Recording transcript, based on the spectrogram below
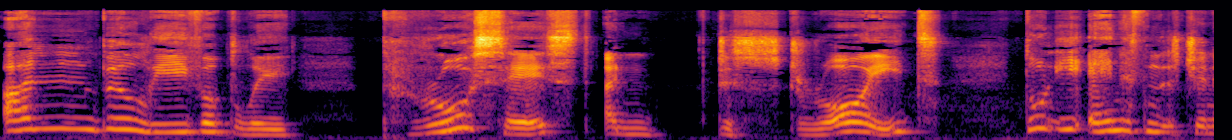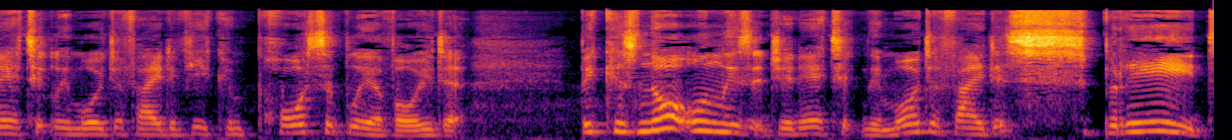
unbelievably processed and destroyed. Don't eat anything that's genetically modified if you can possibly avoid it. Because not only is it genetically modified, it's sprayed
